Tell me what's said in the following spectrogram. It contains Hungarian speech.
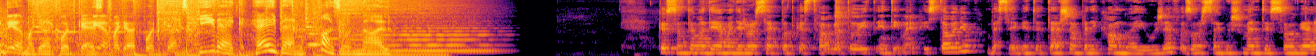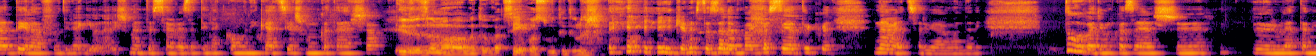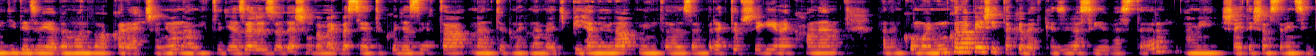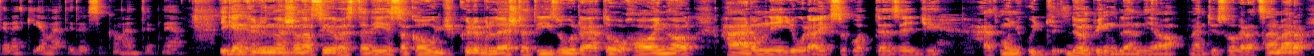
Dél-Magyar Podcast. Dél-Magyar Podcast. Hírek helyben azonnal. Köszöntöm a Dél-Magyarország Podcast hallgatóit, én Timár Kriszta vagyok, beszélgető társam pedig Hangai József, az Országos Mentőszolgálat Dél-Alföldi Regionális Mentőszervezetének kommunikációs munkatársa. Üdvözlöm a hallgatókat, szép hosszú titulus. Igen, ezt az előbb megbeszéltük, hogy nem egyszerű elmondani. Túl vagyunk az első őrületen, így idézőjelben mondva a karácsonyon, amit ugye az előző adásunkban megbeszéltük, hogy azért a mentőknek nem egy pihenőnap, mint az emberek többségének, hanem, hanem komoly munkanap, és itt a következő a szilveszter, ami sejtésem szerint szintén egy kiemelt időszak a mentőknél. Igen, különösen a szilveszter éjszaka, úgy körülbelül este 10 órától hajnal 3-4 óráig szokott ez egy, hát mondjuk úgy dömping lenni a mentőszolgálat számára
